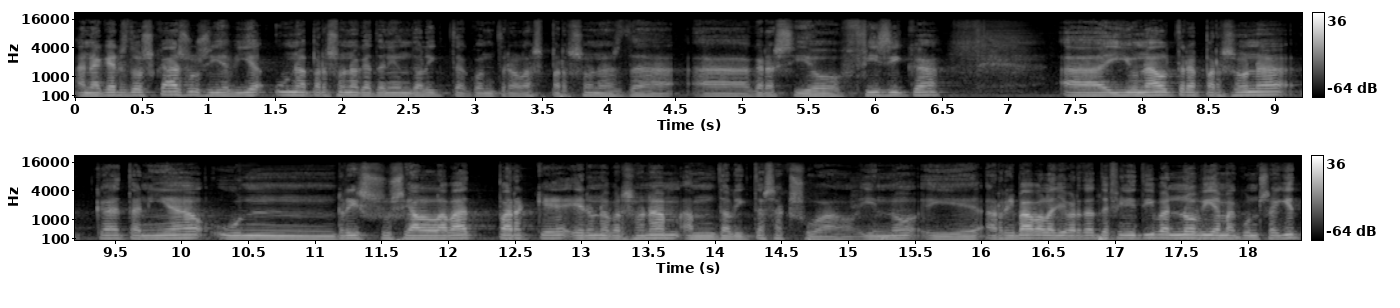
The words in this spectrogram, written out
En aquests dos casos hi havia una persona que tenia un delicte contra les persones d'agressió física, eh, i una altra persona que tenia un risc social elevat perquè era una persona amb, delicte sexual i, no, i arribava a la llibertat definitiva, no havíem aconseguit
